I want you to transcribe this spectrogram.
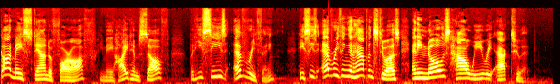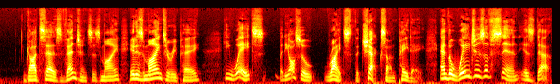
God may stand afar off, he may hide himself, but he sees everything. He sees everything that happens to us, and he knows how we react to it. God says, Vengeance is mine, it is mine to repay. He waits, but he also writes the checks on payday. And the wages of sin is death.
